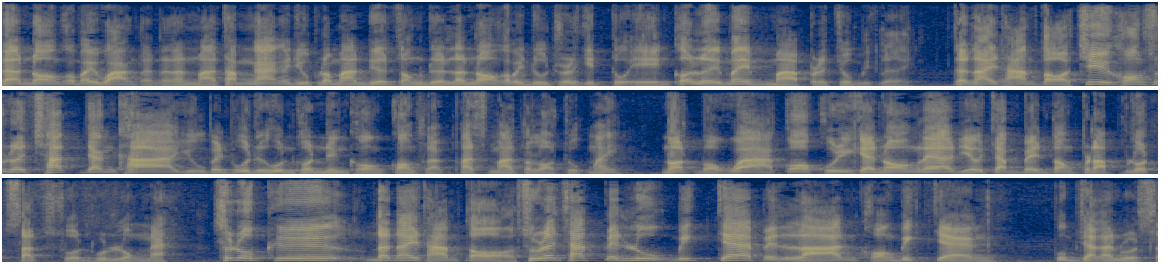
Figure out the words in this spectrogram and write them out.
แล้วน้องก็ไม่ว่างตั้งแต่นั้นมาทำงานกันอยู่ประมาณเดือน 2 เดือน แล้วน้องก็ไปดูธุรกิจตัวเอง ก็เลยไม่มาประชุมอีกเลยทนายถามต่อชื่อของสุรชัดยังคาอยู่เป็นผู้ถือหุ้นคนหนึ่งของกองสลากพลัสมาตลอดถูกไหม น็อตบอกว่าก็คุยแก่น้องแล้ว เดี๋ยวจำเป็นต้องปรับลดสัดส่วนหุ้นลงนะ สรุปคือดนายถามต่อ สุรชัดเป็นลูกบิ๊กแจ้เป็นหลานของบิ๊กแจงผู้บัญชาการตำรวจไซ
